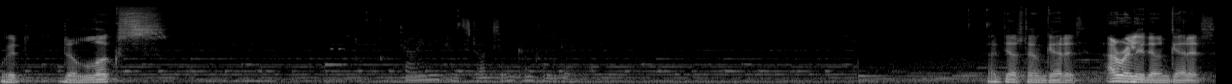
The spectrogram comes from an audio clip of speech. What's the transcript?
with the looks. Tiny construction completed. I just don't get it. I really don't get it.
